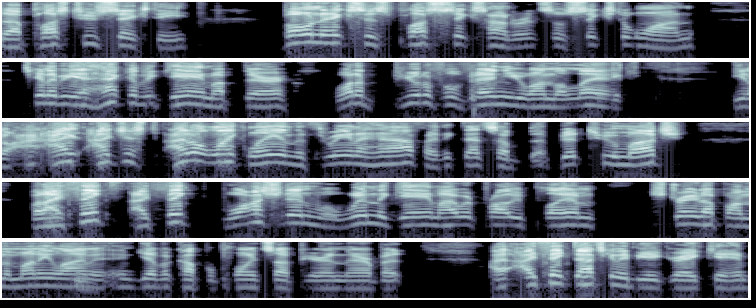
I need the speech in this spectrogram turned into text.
uh, plus two sixty. Bo Nix is plus six hundred, so six to one. It's going to be a heck of a game up there. What a beautiful venue on the lake you know, I, I just I don't like laying the three and a half. I think that's a, a, bit too much. But I think I think Washington will win the game. I would probably play them straight up on the money line and give a couple points up here and there. But I, I think that's going to be a great game.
